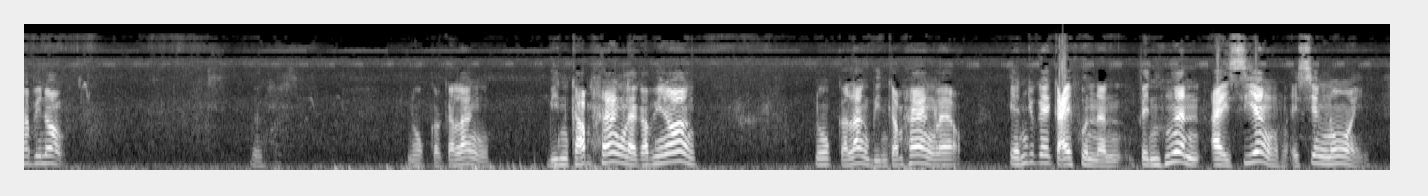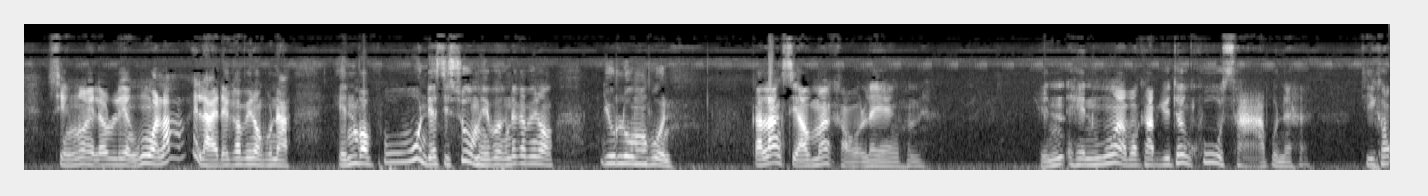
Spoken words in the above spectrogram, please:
ครับพี่น้องเบิ่ง นกก็กำลังบินกลับห้างแหละครับพี่น้อง นกกำลังบินกลับห้างแล้ว เห็นอยู่ไกลๆพุ่นนั่นเป็นเฮือนไอเสียง ไอเสียงน้อย เสียงน้อยแล้วเลี้ยงงัวหลายหลายเด้อครับพี่น้องพุ่นนะเห็นบ่พูนเดี๋ยวสิซูมให้เบิ่งเด้อครับพี่น้องอยู่ลุมพุ่นกำลังเสียวมาเขาแรงเห็นเห็นงัวบ่ครับ อยู่เทิงคู่สาพุ่นนะฮะที่ขา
